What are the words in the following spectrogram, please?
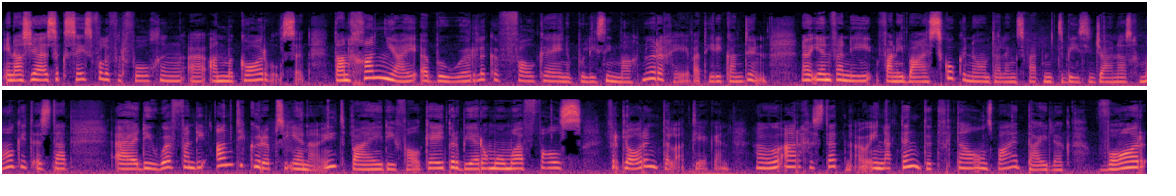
En as jy 'n suksesvolle vervolging uh, aan mekaar wil sit dan gaan jy 'n behoorlike valke en 'n polisie mag nodig hê wat hierdie kan doen. Nou een van die van die baie skokkende onthullings wat Mtbisi Jonas gemaak het is dat uh, die hoof van die anti-korrupsie eenheid by die valke het probeer om hom 'n vals verklaring te laat teken. Nou, hoe erg is dit nou? En ek dink dit vertel ons baie duidelik waar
